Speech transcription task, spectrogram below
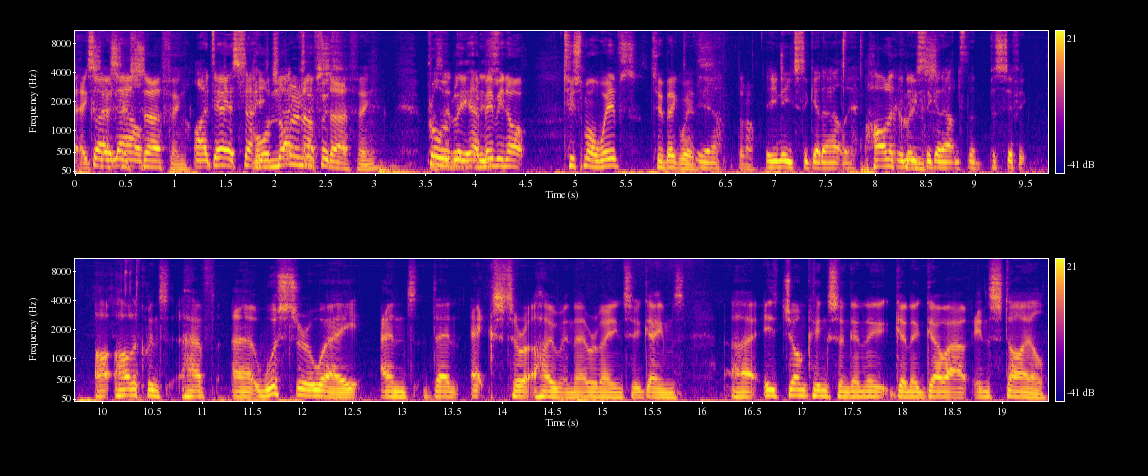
excessive now- surfing, I dare say, or Jack not enough Clifford surfing. probably had maybe his- not too small waves, too big waves. Yeah. don't know. He needs to get out there. He needs to get out into the Pacific. Har- Harlequins have uh, Worcester away and then Exeter at home in their remaining two games. Uh, is John Kingston going to go out in style?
